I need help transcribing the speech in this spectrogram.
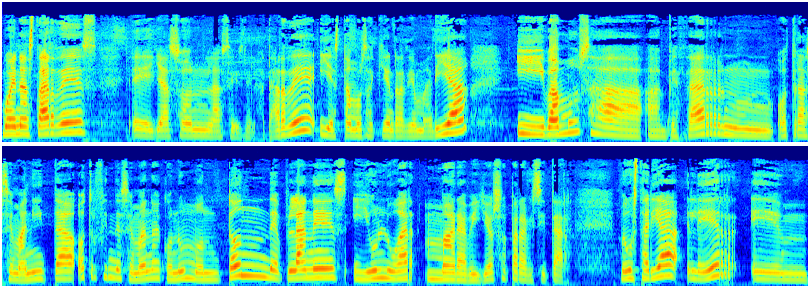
Buenas tardes, eh, ya son las 6 de la tarde y estamos aquí en Radio María y vamos a, empezar mm, otra semanita, otro fin de semana con un montón de planes y un lugar maravilloso para visitar. Me gustaría leer eh,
